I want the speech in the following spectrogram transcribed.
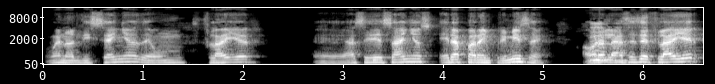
bueno, el diseño de un flyer eh, hace 10 años era para imprimirse. Ahora le haces el flyer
